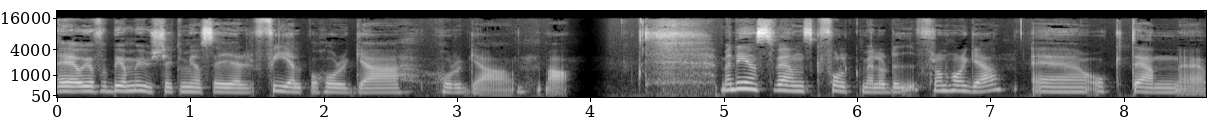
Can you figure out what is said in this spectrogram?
Och jag får be om ursäkt om jag säger fel på Horga, Horga, ja. Men det är en svensk folkmelodi från Horga eh, och den, eh,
